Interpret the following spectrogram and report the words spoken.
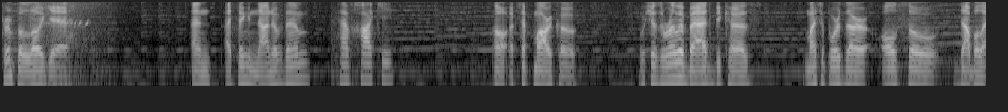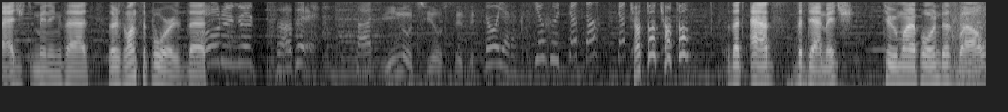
Triple Logia. And I think none of them have Haki. Oh, except Marco. Which is really bad because my supports are also double-edged, meaning that there's one support that... Choto Choto? That adds the damage to my opponent as well.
